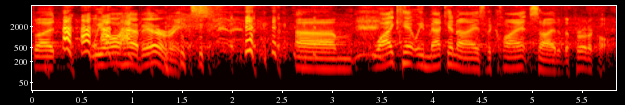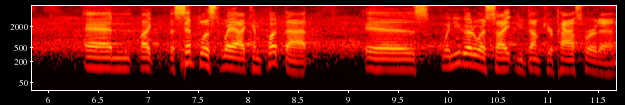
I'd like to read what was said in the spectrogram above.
but we all have error rates. Um, why can't we mechanize the client side of the protocol? And like the simplest way I can put that is when you go to a site you dump your password in,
